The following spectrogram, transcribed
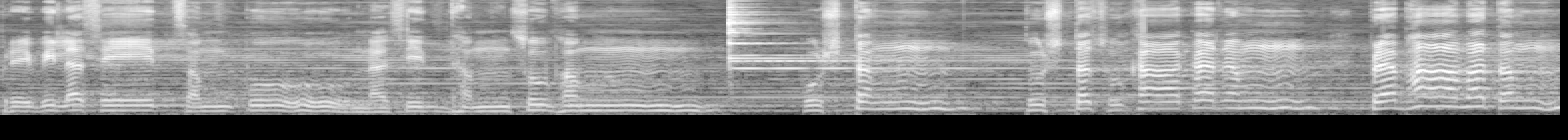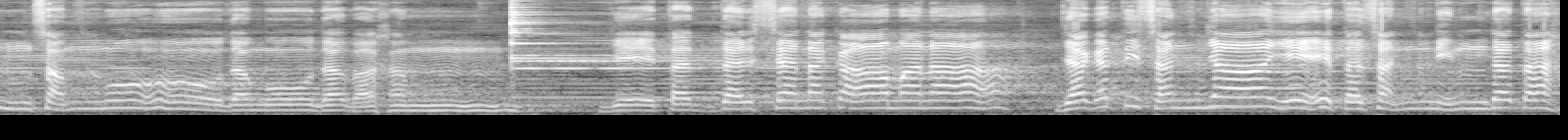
प्रविलसेत् सम्पूर्णसिद्धं शुभं। पुष्टं तुष्टसुखाकरं प्रभावतं सम्मोदमोदवहम् एतद्दर्शनकामना जगति सञ्जायेत सन्निन्दतः।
